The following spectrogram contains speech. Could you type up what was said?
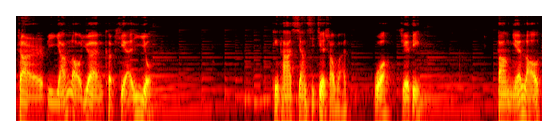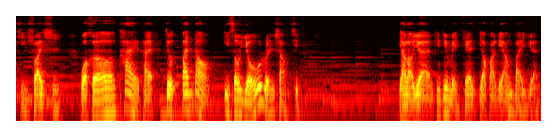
这儿比养老院可便宜哟。”听他详细介绍完，我决定，当年老体衰时，我和太太就搬到一艘游轮上去。养老院平均每天要花两百元。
